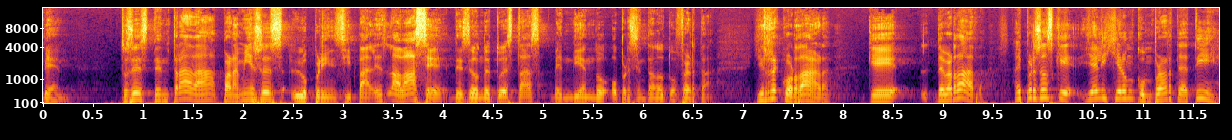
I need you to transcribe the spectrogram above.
Bien. Entonces, de entrada, para mí eso es lo principal, es la base desde donde tú estás vendiendo o presentando tu oferta. Y es recordar que, de verdad, hay personas que ya eligieron comprarte a ti.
